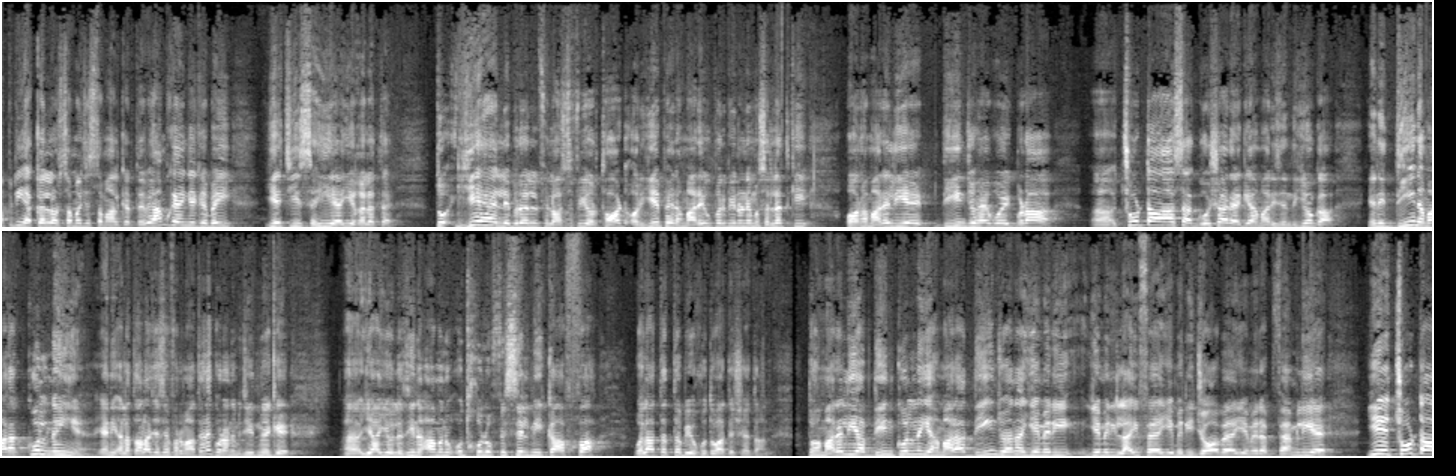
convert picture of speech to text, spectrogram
اپنی عقل اور سمجھ استعمال کرتے ہوئے ہم کہیں گے کہ بھائی یہ چیز صحیح ہے یہ غلط ہے تو یہ ہے لبرل فلاسفی اور تھاٹ اور یہ پھر ہمارے اوپر بھی انہوں نے مسلط کی اور ہمارے لیے دین جو ہے وہ ایک بڑا چھوٹا سا گوشہ رہ گیا ہماری زندگیوں کا یعنی دین ہمارا کل نہیں ہے یعنی اللہ تعالیٰ جیسے فرماتے ہیں نا قرآن مجید میں کہ یا لذین امن ادخل کا کافہ ولا تب خطوات شیطان تو ہمارے لیے اب دین کل نہیں ہے ہمارا دین جو ہے نا یہ میری یہ میری لائف ہے یہ میری جاب ہے یہ میرا فیملی ہے یہ چھوٹا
